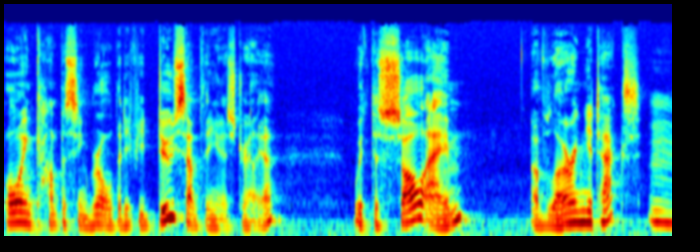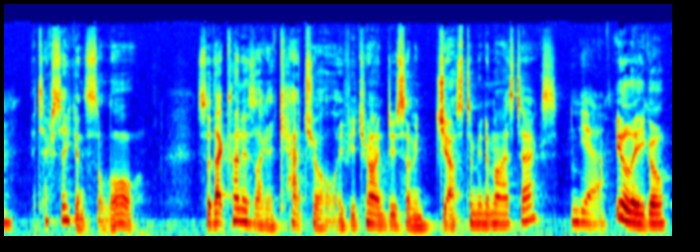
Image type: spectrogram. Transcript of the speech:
all-encompassing rule that if you do something in Australia with the sole aim of lowering your tax, Mm. it's actually against the law. So that kind of is like a catch-all. If you try and do something just to minimize tax, Yeah. illegal.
